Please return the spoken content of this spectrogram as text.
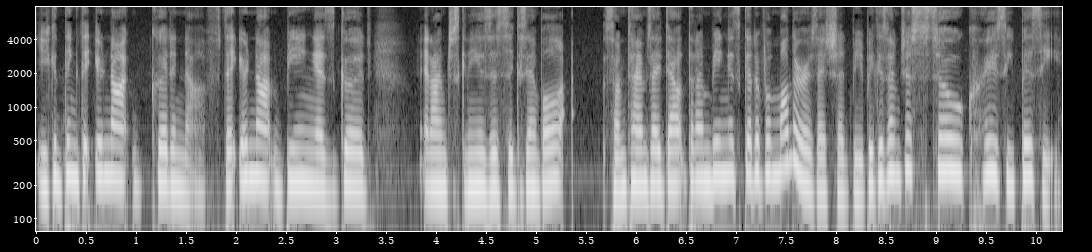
You can think that you're not good enough, that you're not being as good. And I'm just going to use this example. Sometimes I doubt that I'm being as good of a mother as I should be because I'm just so crazy busy.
